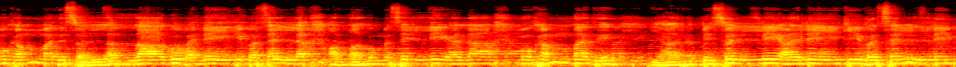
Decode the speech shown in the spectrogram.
മുഹമ്മദ് വസല്ലം. അല്ലാഹുമ്മ സല്ലി അലാ യാ റബ്ബി സല്ലി അലൈഹി വസല്ലം.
